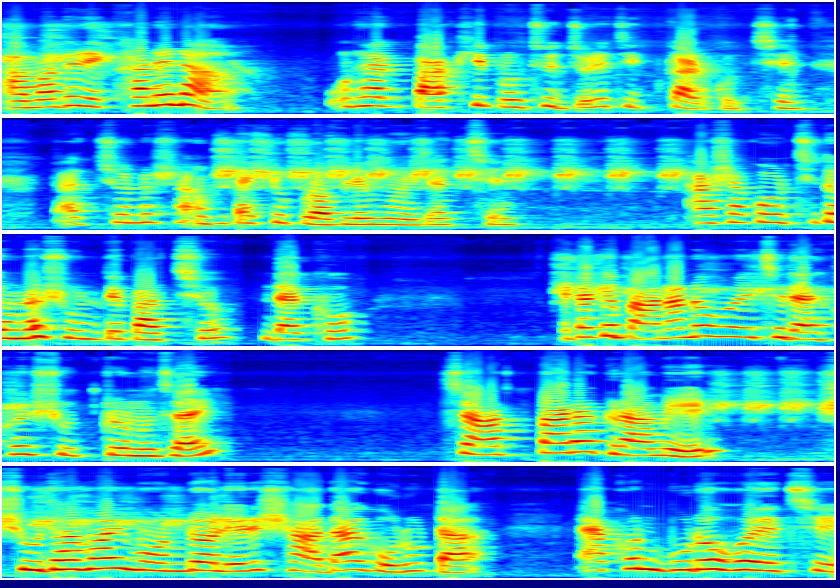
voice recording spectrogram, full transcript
আমাদের এখানে না ওর এক পাখি প্রচুর জোরে চিৎকার করছে। তার জন্য সাউন্ডটা একটু প্রবলেম হয়ে যাচ্ছে। আশা করছি তোমরা শুনতে পাচ্ছ। দেখো, এটাকে বানানো হয়েছে দেখো সূত্র অনুযায়ী। চাঁদপাড়া গ্রামের সুধাময় মণ্ডলের সাদা গরুটা এখন বুড়ো হয়েছে।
